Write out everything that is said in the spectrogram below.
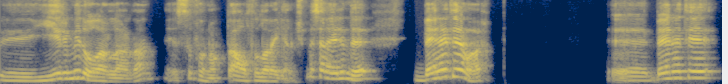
E, 20 dolarlardan e, 0.6'lara gelmiş. Mesela elimde BNT var. E, BNT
